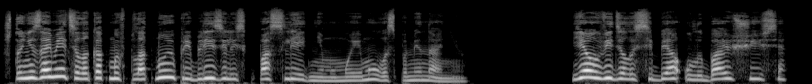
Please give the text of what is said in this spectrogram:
что не заметила, как мы вплотную приблизились к последнему моему воспоминанию. Я увидела себя, улыбающуюся,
